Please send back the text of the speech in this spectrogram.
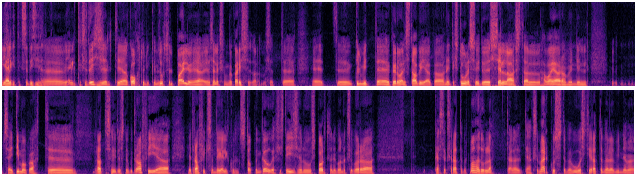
jälgitakse tõsiselt? Äh, jälgitakse tõsiselt ja kohtunikke on suhteliselt palju ja, ja selleks on ka karistused olemas, et et küll mitte kõrvalist abi, aga näiteks tuulessõidu eest sel aastal Hawaii Ironmanil sai Timo Praht rattasõidus nagu trahvi ja ja trahviks on tegelikult stop and go, ehk siis teisisõnu, sportlane pannakse korra, kästakse ratta pealt maha tulla, talle tehakse märkus, ta peab uuesti ratta peale minema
